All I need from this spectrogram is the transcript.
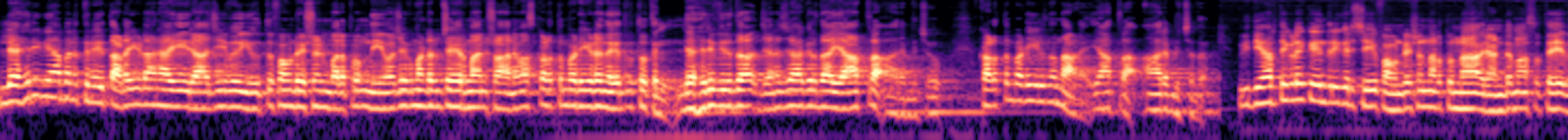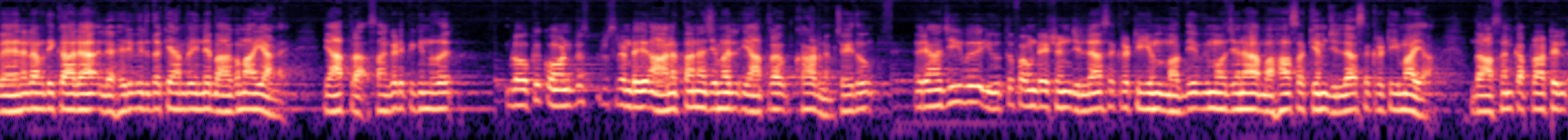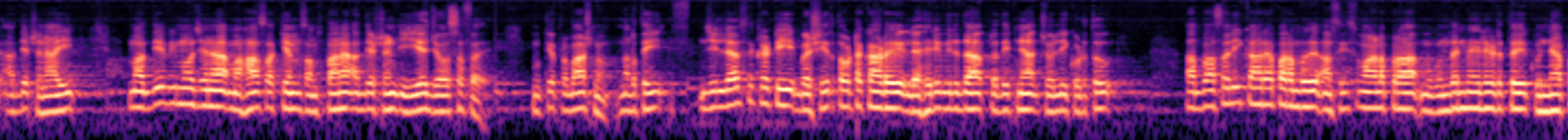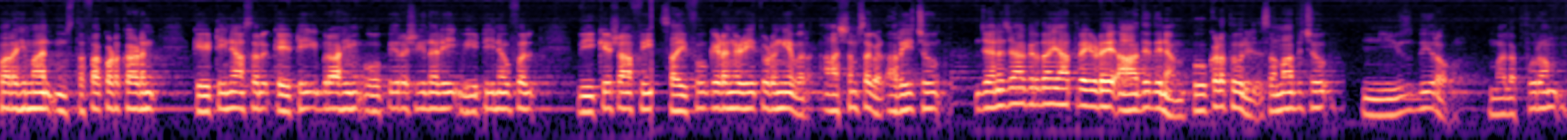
ലഹരി വ്യാപനത്തിന് തടയിടാനായി രാജീവ് യൂത്ത് ഫൗണ്ടേഷൻ മലപ്പുറം നിയോജക മണ്ഡലം ചെയർമാൻ ഷാനവാസ് കളത്തുംപടിയുടെ നേതൃത്വത്തിൽ ലഹരി വിരുദ്ധ ജനജാഗ്രത യാത്ര ആരംഭിച്ചു. കളത്തുംപടിയിൽ നിന്നാണ് യാത്ര ആരംഭിച്ചത്. വിദ്യാർത്ഥികളെ കേന്ദ്രീകരിച്ച് ഫൗണ്ടേഷൻ നടത്തുന്ന രണ്ട് മാസത്തെ വേനലവധിക്കാല ലഹരി വിരുദ്ധ ക്യാമ്പയിന്റെ ഭാഗമായാണ് യാത്ര സംഘടിപ്പിക്കുന്നത്. ബ്ലോക്ക് കോൺഗ്രസ് പ്രസിഡന്റ് ആനത്താൻ അജിമൽ യാത്ര ഉദ്ഘാടനം ചെയ്തു. രാജീവ് യൂത്ത് ഫൗണ്ടേഷൻ ജില്ലാ സെക്രട്ടറിയും മദ്യവിമോചന മഹാസഖ്യം ജില്ലാ സെക്രട്ടറിയുമായ ദാസൻ കപ്രാട്ടിൽ അധ്യക്ഷനായി മദ്യവിമോചന മഹാസഖ്യം സംസ്ഥാന അധ്യക്ഷൻ ഇ എ ജോസഫ് മുഖ്യപ്രഭാഷണം നടത്തി. ജില്ലാ സെക്രട്ടറി ബഷീർ തോട്ടക്കാട് ലഹരി വിരുദ്ധ പ്രതിജ്ഞ ചൊല്ലിക്കൊടുത്തു. Abbas Ali Karaparamba Azeez Valapra Mukundan Meleduth Kunjappa Rahiman Musthafa Kodakkadan K T Nasar K T Ibrahim O P Rasheed Ali V T Noufal V K Shafi Saifu Kidangazhi തുടങ്ങിയവർ ആശംസകൾ അറിയിച്ചു. ജനജാഗ്രത യാത്രയുടെ ആദ്യ ദിനം പൂക്കളത്തൂരിൽ സമാപിച്ചു. News bureau Malappuram.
